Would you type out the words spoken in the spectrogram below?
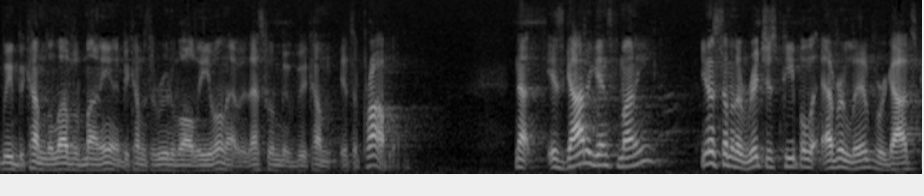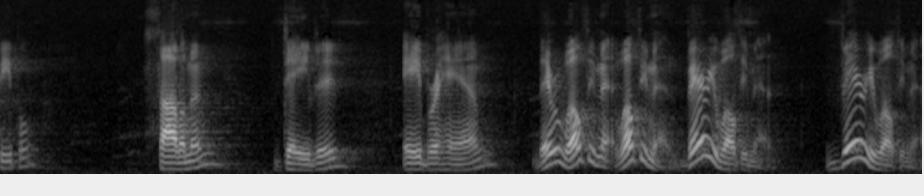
we become the love of money and it becomes the root of all evil, and that, that's when we become, it's a problem. Now, is God against money? You know, some of the richest people that ever lived were God's people Solomon, David, Abraham. They were wealthy men, wealthy men, very wealthy men, very wealthy men.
